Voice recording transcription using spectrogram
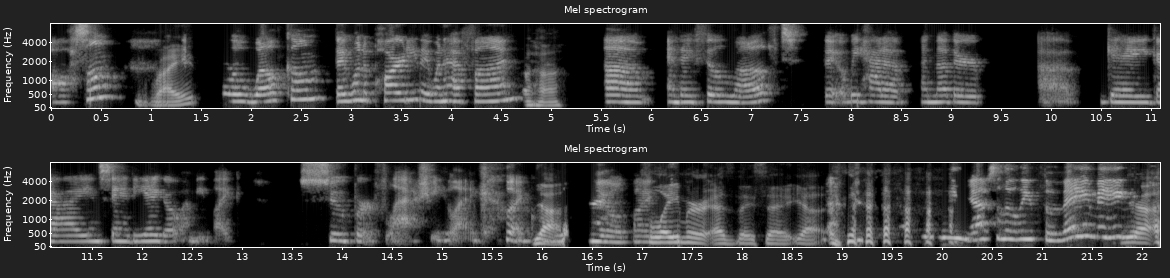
awesome. Right. They feel welcome. They want to party. They want to have fun. Uh-huh. Um, and they feel loved. They, we had a another uh, gay guy in San Diego. I mean, like super flashy, like like yeah, like, flamer as they say. Yeah, absolutely flaming. Yeah.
